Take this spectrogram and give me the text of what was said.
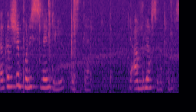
arkadaşlar polis sireni geliyor. Özür dilerim. Ya ambulans da polis.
